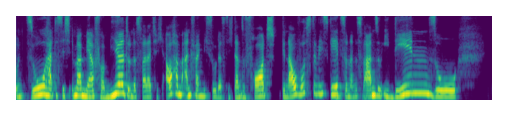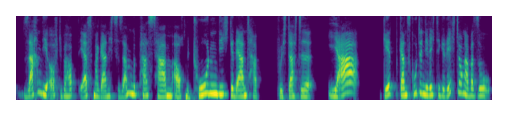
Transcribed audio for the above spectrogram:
Und so hat es sich immer mehr formiert. Und das war natürlich auch am Anfang nicht so, dass ich dann sofort genau wusste, wie es geht, sondern es waren so Ideen, so Sachen, die oft überhaupt erstmal gar nicht zusammengepasst haben, auch Methoden, die ich gelernt habe, wo ich dachte, ja, geht ganz gut in die richtige Richtung, aber so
